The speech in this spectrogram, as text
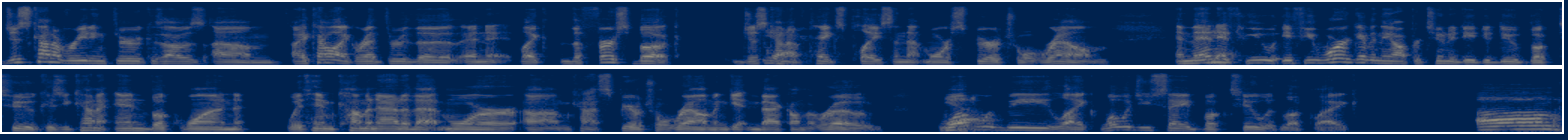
just kind of reading through because I was um I kind of like read through the and it, like the first book just kind of takes place in that more spiritual realm. And then Yeah. if you if you were given the opportunity to do book two, because you kind of end book one with him coming out of that more um, kind of spiritual realm and getting back on the road, what Yeah. would be like? What would you say book two would look like? Um,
